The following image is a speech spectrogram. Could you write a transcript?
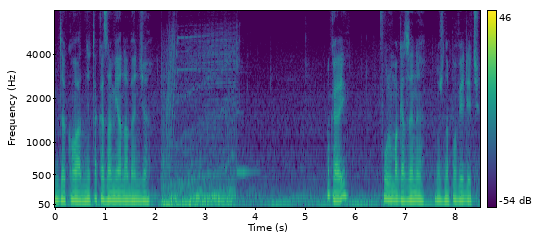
Dokładnie, taka zamiana będzie. Okej. Okay. Full magazyny, można powiedzieć.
